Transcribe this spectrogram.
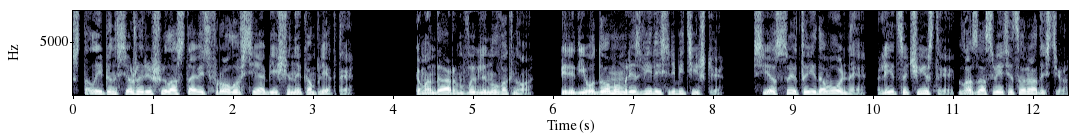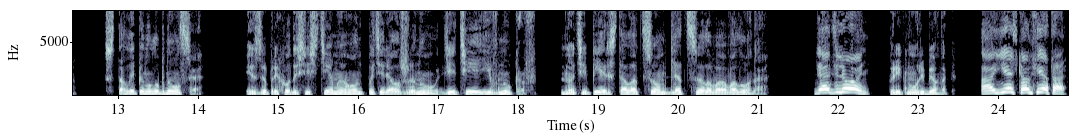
Столыпин все же решил оставить Фролу все обещанные комплекты. Командарм выглянул в окно. Перед его домом резвились ребятишки. Все сытые и довольные, лица чистые, глаза светятся радостью. Столыпин улыбнулся. Из-за прихода системы он потерял жену, детей и внуков, но теперь стал отцом для целого Авалона. «Дядя Лень!» — крикнул ребенок. «А есть конфета?»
